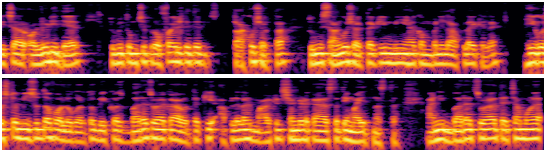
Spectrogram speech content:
which are already there तुम्ही तुमची प्रोफाईल तिथे टाकू शकता. तुम्ही सांगू शकता की मी ह्या कंपनीला अप्लाय केलं आहे ही गोष्ट मी सुद्धा फॉलो करतो बिकॉज बऱ्याच वेळा काय होतं की आपल्याला मार्केट स्टँडर्ड काय असतं ते माहीत नसतं. आणि बऱ्याच वेळा त्याच्यामुळे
